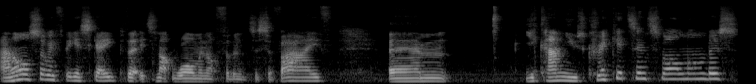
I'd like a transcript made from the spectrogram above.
And also, if they escape, that it's not warm enough for them to survive. Um, you can use crickets in small numbers.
